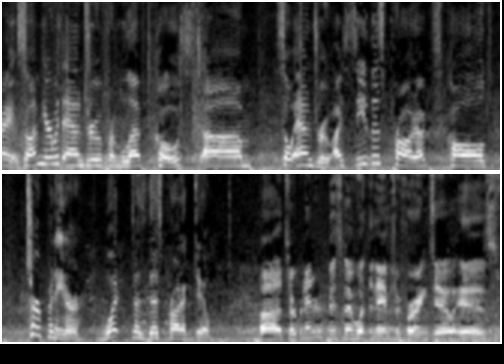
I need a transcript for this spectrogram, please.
So I'm here with Andrew from Left Coast. Um, so Andrew, I see this product called Terpinator. What does this product do? Uh, terpinator, basically what the name's referring to is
